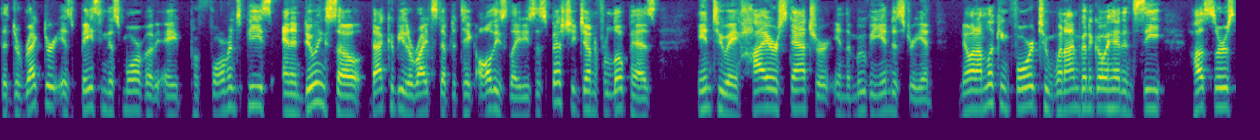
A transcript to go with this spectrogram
the director is basing this more of a, a, performance piece. And in doing so, that could be the right step to take all these ladies, especially Jennifer Lopez, into a higher stature in the movie industry. And you know what? I'm looking forward to when I'm going to go ahead and see Hustlers.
